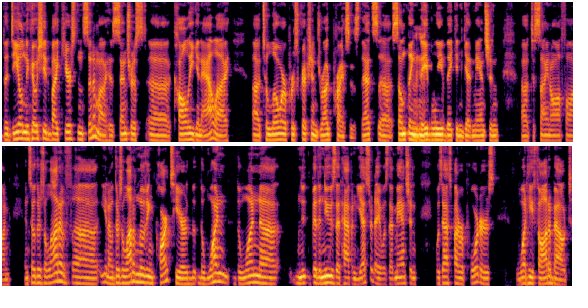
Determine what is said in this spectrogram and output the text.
the deal negotiated by Kyrsten Sinema, his centrist uh, colleague and ally, uh, to lower prescription drug prices. That's uh, something mm-hmm. they believe they can get Manchin uh, to sign off on. And so there's a lot of uh, you know there's a lot of moving parts here. The, the one the one uh, bit of news that happened yesterday was that Manchin was asked by reporters what he thought about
